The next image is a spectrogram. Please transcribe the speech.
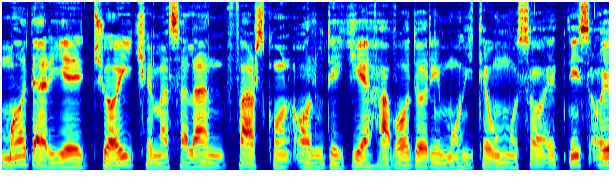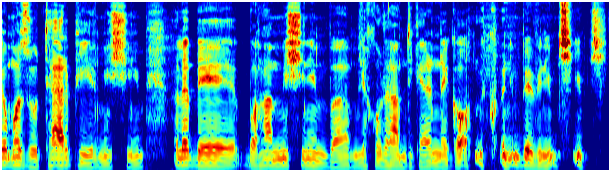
ما در یه جایی که مثلا فرض کن آلودگی هوا داریم محیط اون مساعد نیست آیا ما زودتر پیر میشیم؟ حالا به با هم میشینیم و یه خود همدیگر نگاه می‌کنیم ببینیم چی میشه.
